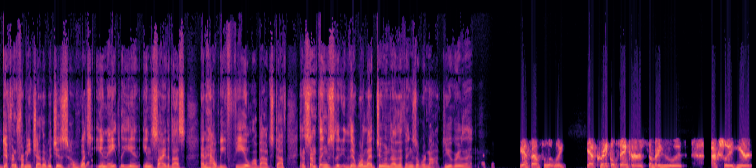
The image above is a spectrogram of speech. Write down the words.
different from each other, which is what's innately in, inside of us and how we feel about stuff, and some things that, that we're led to, and other things that we're not. Do you agree with that? Yes, absolutely. Yeah, critical thinker, somebody who is actually here.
